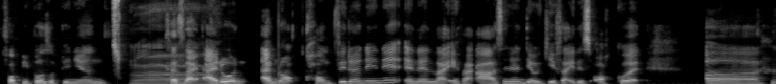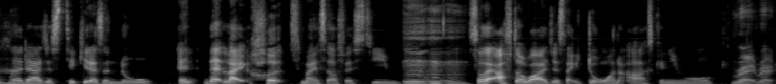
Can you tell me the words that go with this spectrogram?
for people's opinions ah. because like I don't I'm not confident in it and then like if I ask and then they'll give like this awkward uh then I just take it as a no and that like hurts my self-esteem mm, mm. so like after a while I just like don't want to ask anymore Right, right.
